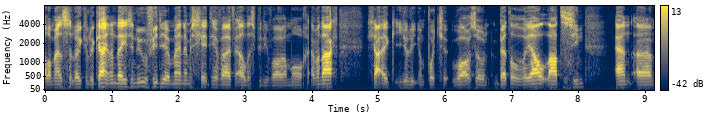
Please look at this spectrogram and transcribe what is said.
Hallo mensen, leuk jullie kijken naar deze nieuwe video. Mijn naam is GTA 5 LSP Morgen en vandaag ga ik jullie een potje Warzone Battle Royale laten zien. En ehm,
